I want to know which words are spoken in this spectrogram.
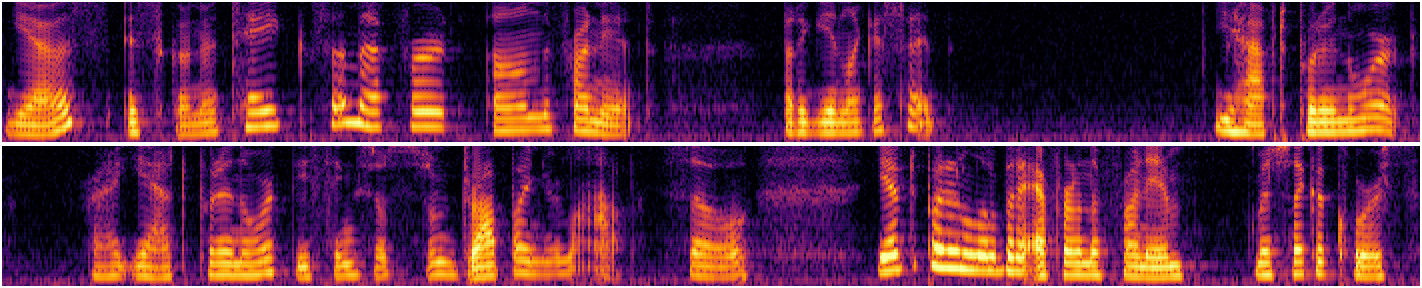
Yes it's going to take some effort on the front end. But again like i said you have to put in the work right? You have to put in the work. These things just don't drop on your lap. So you have to put in a little bit of effort on the front end much like a course.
